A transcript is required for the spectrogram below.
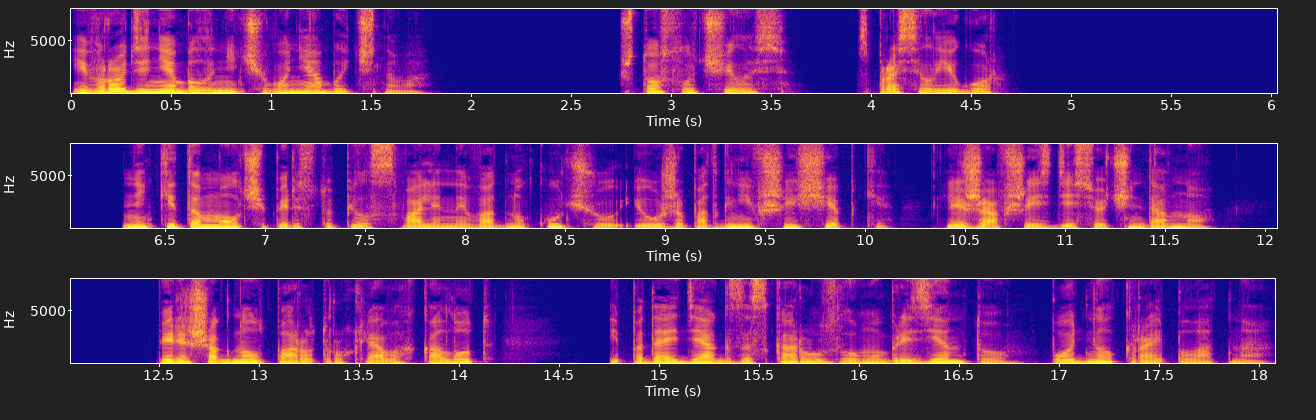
и вроде не было ничего необычного. «Что случилось?» — спросил Егор. Никита молча переступил сваленные в одну кучу и уже подгнившие щепки, лежавшие здесь очень давно — перешагнул пару трухлявых колод и, подойдя к заскорузлому брезенту, поднял край полотна.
